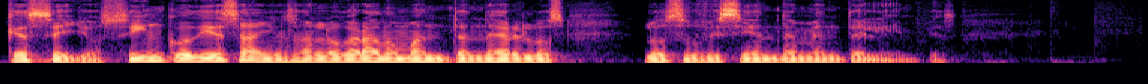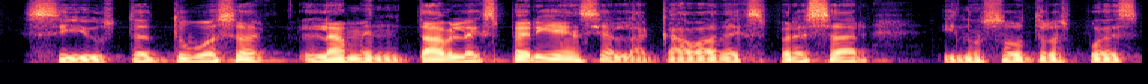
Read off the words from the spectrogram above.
qué sé yo, 5 o 10 años han logrado mantenerlos lo suficientemente limpios. Si usted tuvo esa lamentable experiencia, la acaba de expresar y nosotros pues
